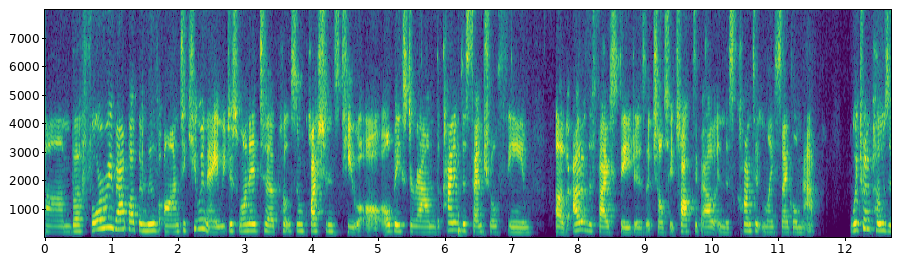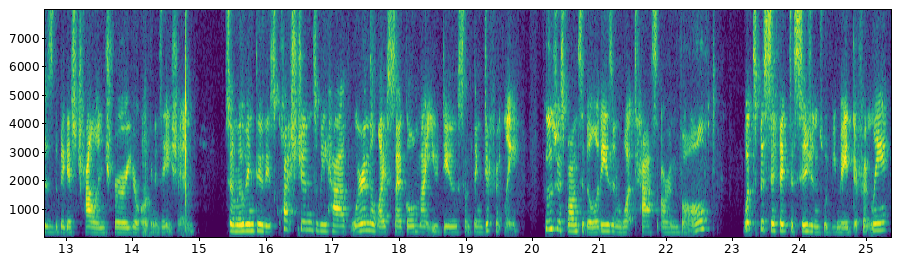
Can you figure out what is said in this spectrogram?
Um, before we wrap up and move on to Q&A, we just wanted to pose some questions to you all, all based around the kind of the central theme of out of the five stages that Chelsea talked about in this content lifecycle map, which one poses the biggest challenge for your organization? So moving through these questions, we have where in the life cycle might you do something differently? Whose responsibilities and what tasks are involved? What specific decisions would be made differently?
